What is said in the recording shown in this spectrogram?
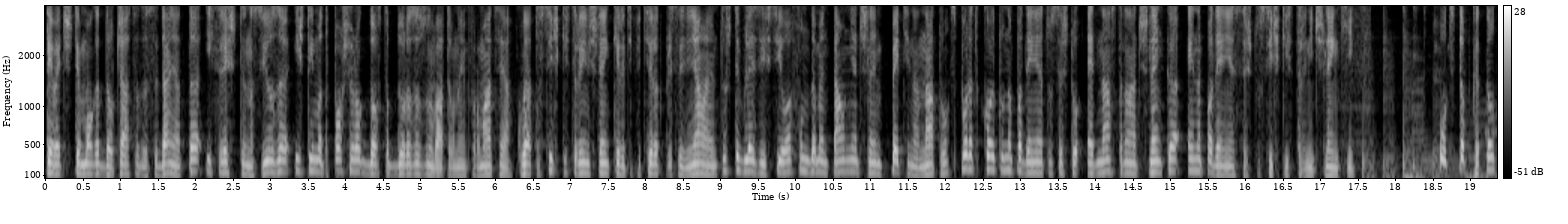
Те вече ще могат да участват в заседанията и срещите на Съюза и ще имат по-широк достъп до разузнавателна информация. Когато всички страни членки ратифицират присъединяването, ще влезе и в сила фундаменталният член 5 на НАТО, според който нападението срещу една страна членка е нападение срещу всички страни членки. Отстъпката от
